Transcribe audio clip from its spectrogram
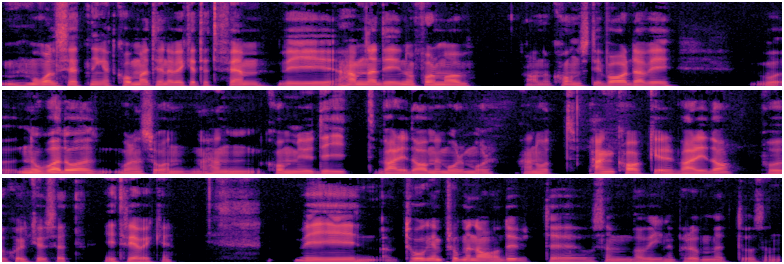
målsättning att komma till den där vecka 35. Vi hamnade i någon form av, ja, någon konstig vardag. Vi, Noah då, våran son, han kom ju dit varje dag med mormor. Han åt pannkakor varje dag på sjukhuset i tre veckor. Vi tog en promenad ute och sen var vi inne på rummet och sen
